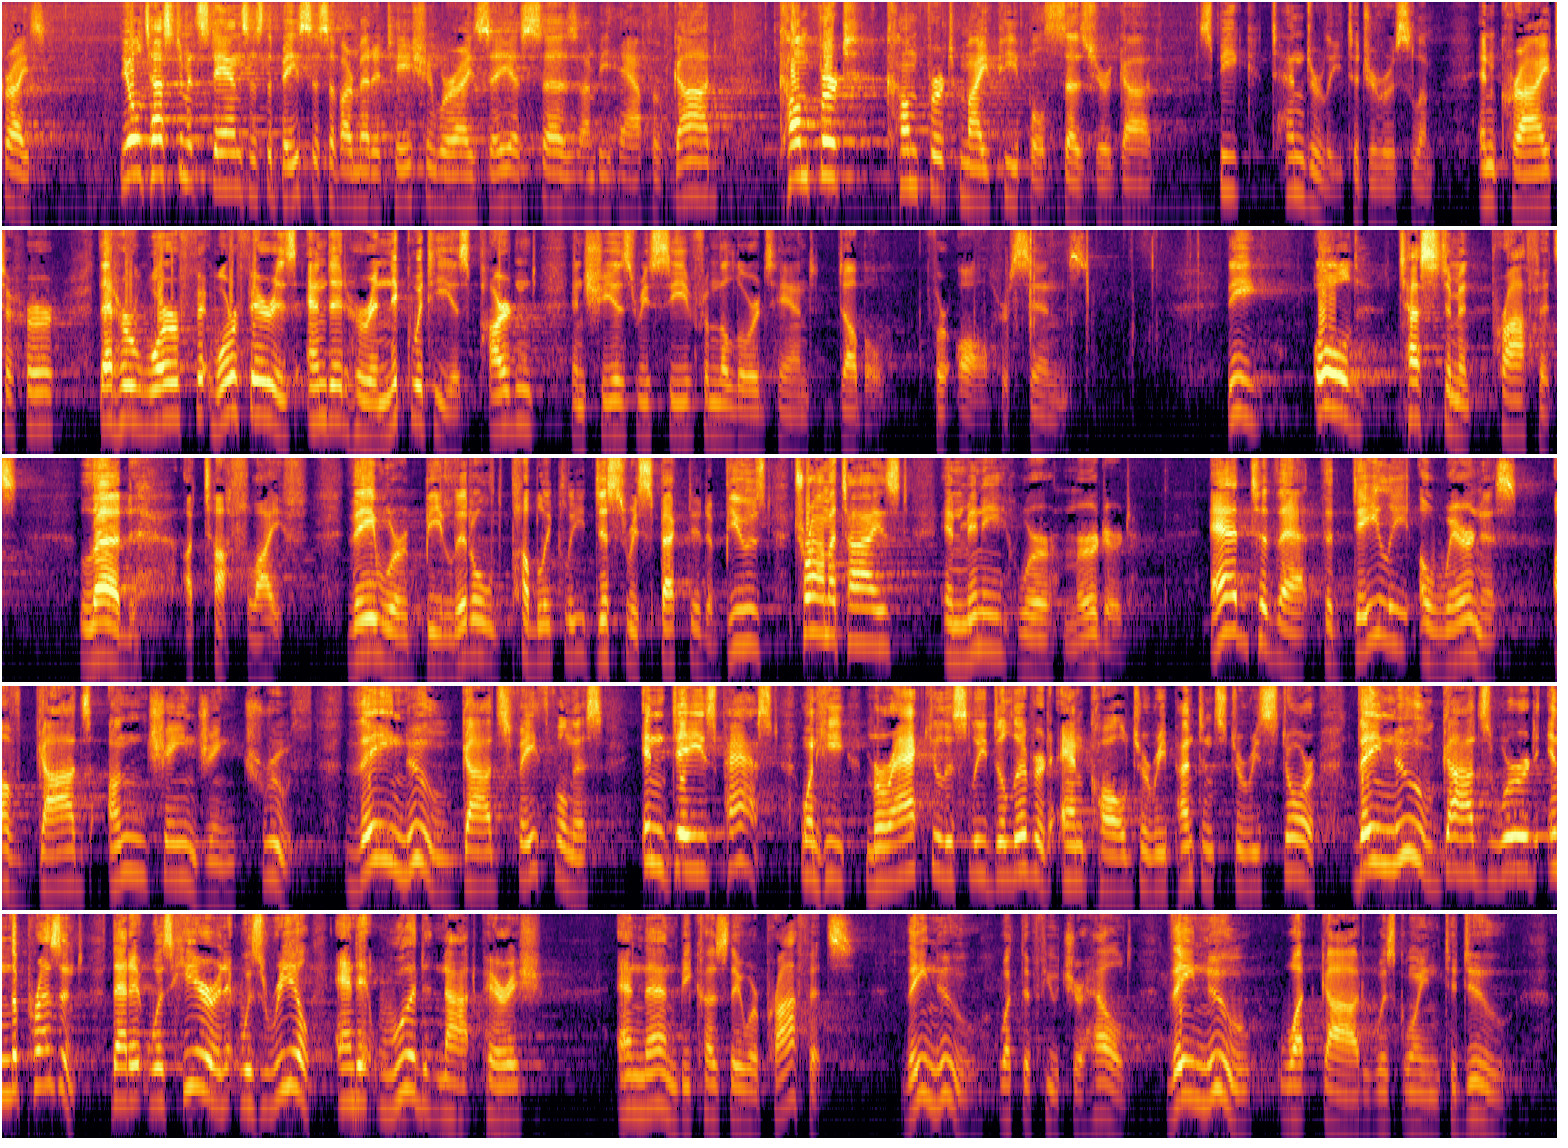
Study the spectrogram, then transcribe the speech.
Christ. The Old Testament stands as the basis of our meditation, where Isaiah says, on behalf of God, Comfort, comfort my people, says your God. Speak tenderly to Jerusalem and cry to her that her warfare, warfare is ended, her iniquity is pardoned, and she is received from the Lord's hand double for all her sins. The Old Testament prophets led a tough life. They were belittled publicly, disrespected, abused, traumatized, and many were murdered. Add to that the daily awareness of God's unchanging truth. They knew God's faithfulness in days past when he miraculously delivered and called to repentance to restore. They knew God's word in the present, that it was here and it was real and it would not perish. And then, because they were prophets, they knew what the future held. They knew what God was going to do.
